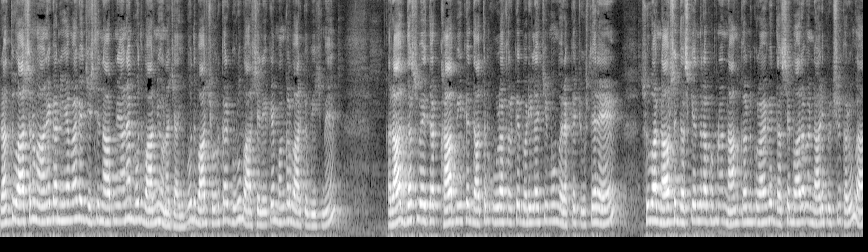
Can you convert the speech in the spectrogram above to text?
परंतु आश्रम आने का नियम है कि जिस दिन आपने आना है, बुधवार नहीं होना चाहिए। बुधवार छोड़कर गुरुवार से लेकर मंगलवार के बीच में रात दस बजे तक खा पी के दातन कूड़ा करके बड़ी इलायची मुँह में रख के चूसते रहें। सुबह नौ से दस के अंदर आप अपना नामकरण कराएँगे, दस से बारह में नाड़ी परीक्षण करूँगा।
